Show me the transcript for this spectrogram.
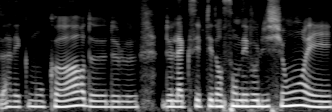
avec mon corps, de, de l'accepter dans son évolution. Et,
